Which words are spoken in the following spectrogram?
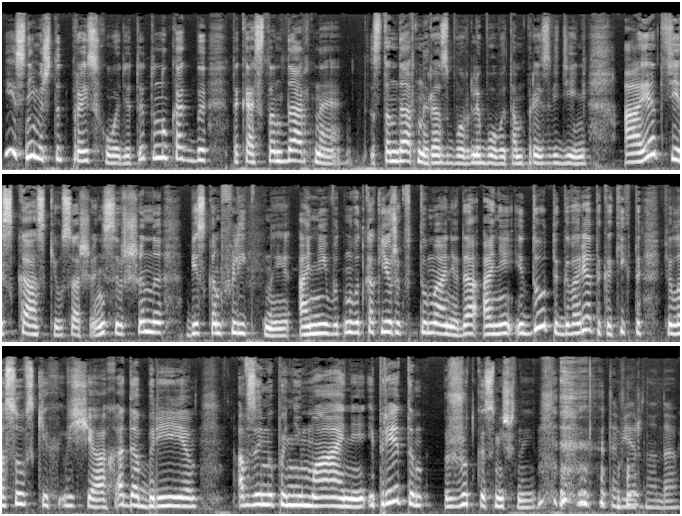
и с ними что-то происходит. Это, ну, как бы такая стандартная стандартная, стандартный разбор любого там произведения. А эти сказки у Саши, они совершенно бесконфликтные. Они вот, ну вот как ежик в тумане, да, они идут и говорят о каких-то философских вещах, о добре, о взаимопонимании, и при этом жутко смешные. Это верно, да.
